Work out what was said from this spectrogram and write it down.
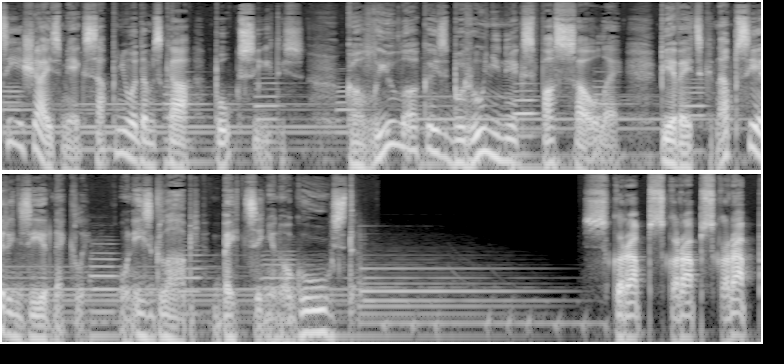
cieši aizmieg sapņodams kā puksītis, kā lielākais bruņinieks pasaulē, pieveic knapsieriņu zirnekli un izglābj beciņu no gūsta. Skrap, skrap, skrap!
